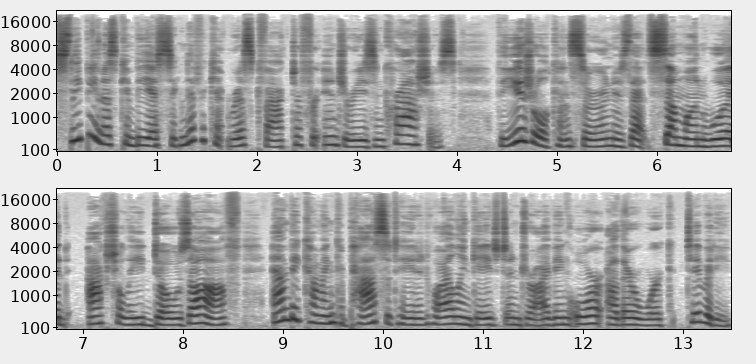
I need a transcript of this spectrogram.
Sleepiness can be a significant risk factor for injuries and crashes. The usual concern is that someone would actually doze off and become incapacitated while engaged in driving or other work activity.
